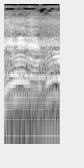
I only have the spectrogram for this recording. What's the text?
你看两边。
